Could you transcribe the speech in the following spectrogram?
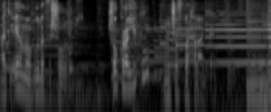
هتلاقيها موجودة في ال show شكرا لكم ونشوفكم الحلقة الجاية.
